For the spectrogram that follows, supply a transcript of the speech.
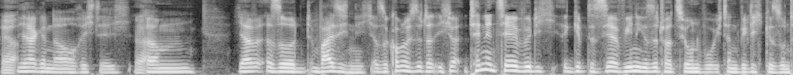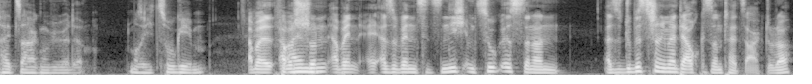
Ja. Ja, genau, richtig. Ja, ähm, ja also weiß ich nicht. Also kommt auf die Situation. Ich, tendenziell würde ich, gibt es sehr wenige Situationen, wo ich dann wirklich Gesundheit sagen würde. Muss ich zugeben. Aber, Vor aber allem- schon, aber in, also wenn es jetzt nicht im Zug ist, sondern, also du bist schon jemand, der auch Gesundheit sagt, oder?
